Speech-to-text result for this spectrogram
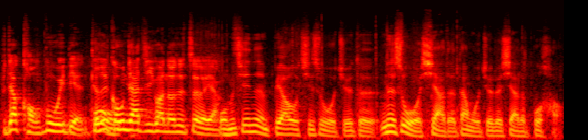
比较恐怖一点。可是公家机关都是这样。我们今天的标，其实我觉得那是我下的，但我觉得下的不好，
